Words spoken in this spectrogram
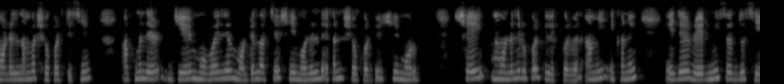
মডেল নাম্বার শো করতেছি। আপনাদের যে মোবাইলের মডেল আছে, সেই মডেলটা এখানে শো করবে। সেই সেই মডেলের উপর ক্লিক করবেন। আমি এখানে এই যে রেডমি চোদ্দ সি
